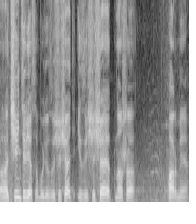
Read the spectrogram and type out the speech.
А, Чьи интересы будет защищать и защищает наша армия?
